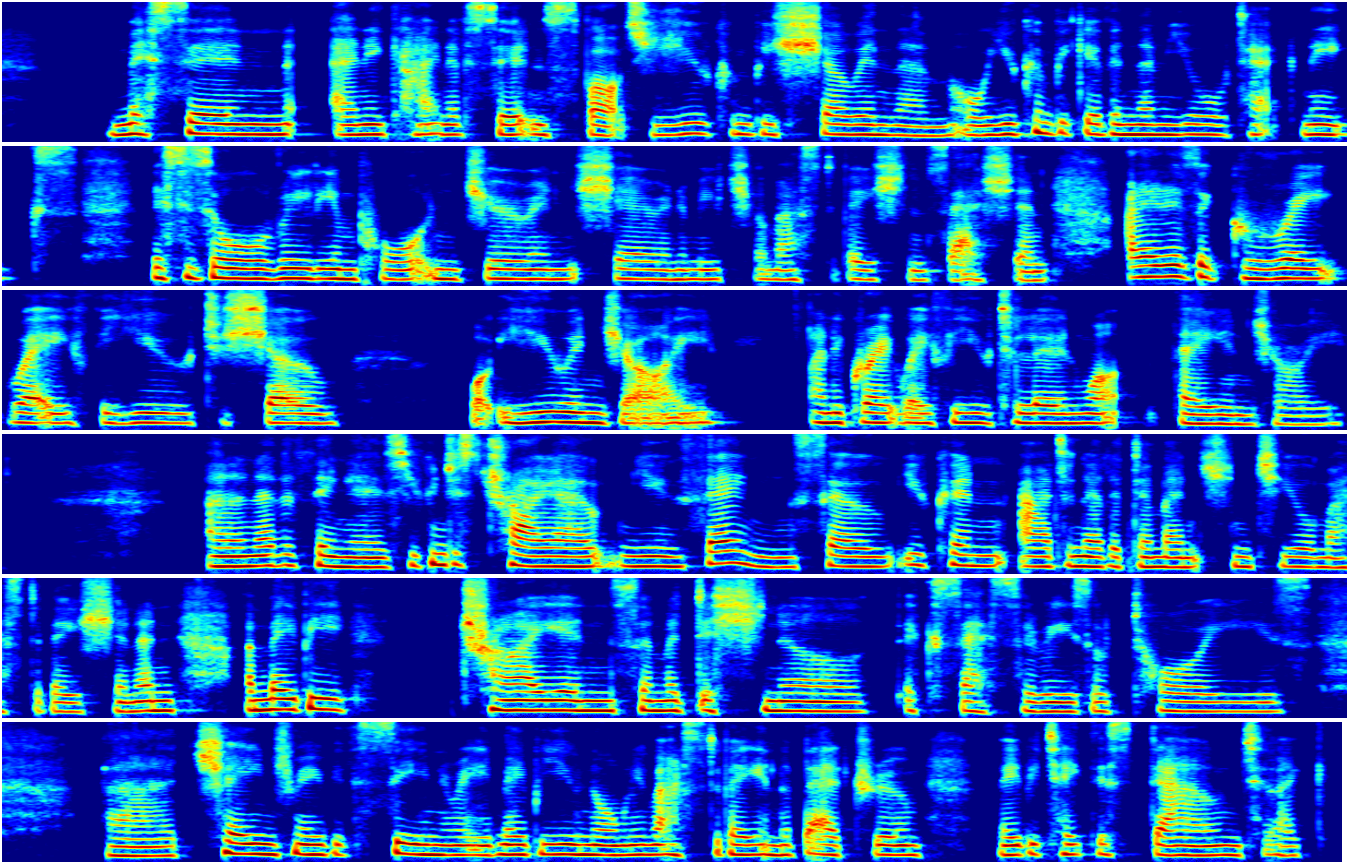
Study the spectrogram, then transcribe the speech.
missing any kind of certain spots, you can be showing them or you can be giving them your techniques. This is all really important during sharing a mutual masturbation session. And it is a great way for you to show what you enjoy and a great way for you to learn what they enjoy. And another thing is you can just try out new things. So you can add another dimension to your masturbation and, and maybe try in some additional accessories or toys. Uh, change maybe the scenery. Maybe you normally masturbate in the bedroom. Maybe take this down to like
